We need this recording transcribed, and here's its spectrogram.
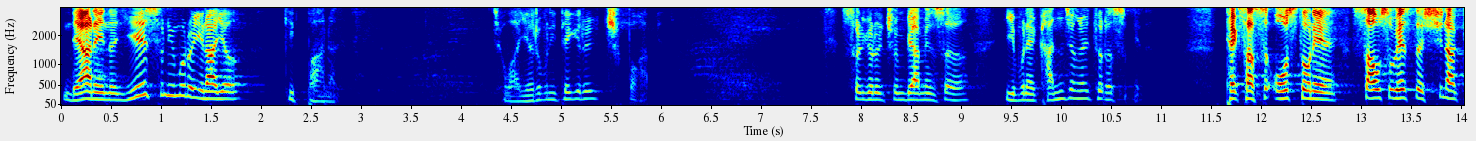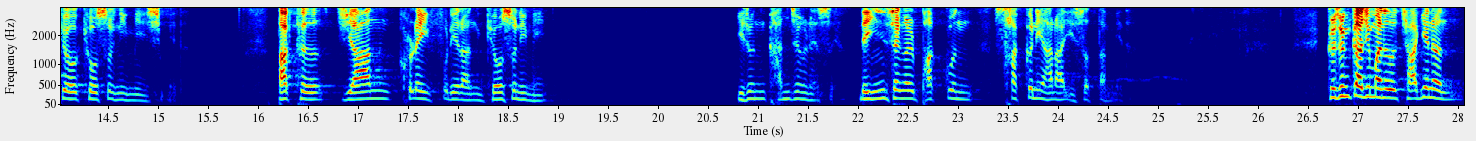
내 안에 있는 예수님으로 인하여 기뻐하는 저와 여러분이 되기를 축복합니다. 설교를 준비하면서 이분의 간증을 들었습니다. 텍사스 오스톤의 사우스웨스트 신학교 교수님이십니다. 닥터 지안 클레이풀이라는 교수님이 이런 간증을 했어요. 내 인생을 바꾼 사건이 하나 있었답니다. 그 전까지만 해도 자기는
